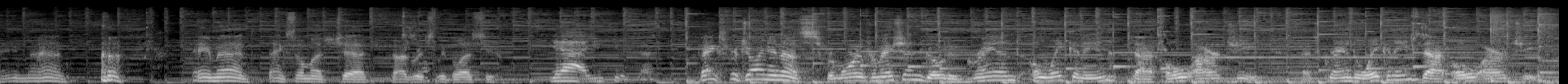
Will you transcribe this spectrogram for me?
Amen. Amen. Thanks so much, Chad. God richly bless you. Yeah, you too, Chad. Thanks for joining us. For more information, go to grandawakening.org. That's grandawakening.org.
